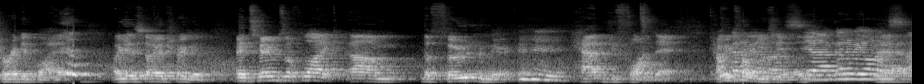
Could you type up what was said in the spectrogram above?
triggered by it. I get so triggered. In terms of like um, the food in America, Mhm. how did you find that? I'm Coming gonna from be New honest. Zealand. Yeah, I'm gonna be honest. Yeah.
